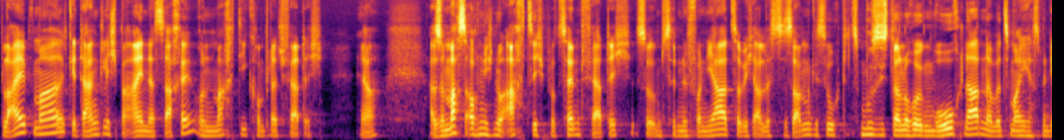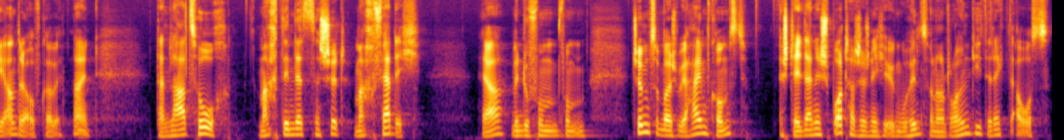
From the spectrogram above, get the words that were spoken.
bleib mal gedanklich bei einer Sache und mach die komplett fertig. Ja. Also mach es auch nicht nur 80 Prozent fertig, so im Sinne von, ja, jetzt habe ich alles zusammengesucht, jetzt muss ich es dann noch irgendwo hochladen, aber jetzt mache ich erstmal die andere Aufgabe. Nein, dann lad's hoch, mach den letzten Schritt, mach fertig. Ja, wenn du vom, vom Gym zum Beispiel heimkommst, stell deine Sporttasche nicht irgendwo hin, sondern räum die direkt aus.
